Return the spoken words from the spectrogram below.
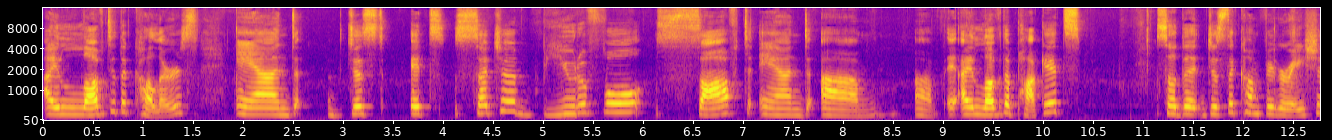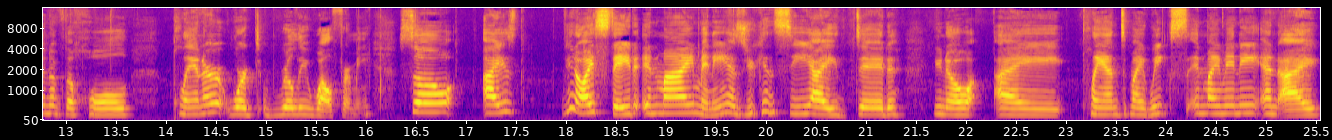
I loved the colors and just it's such a beautiful, soft, and um, uh, I love the pockets. So the just the configuration of the whole planner worked really well for me. So I, you know, I stayed in my mini. As you can see, I did, you know, I planned my weeks in my mini and I,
